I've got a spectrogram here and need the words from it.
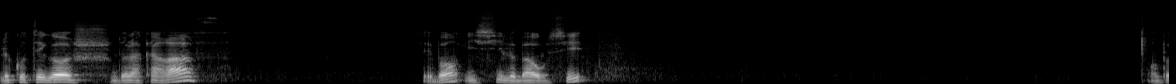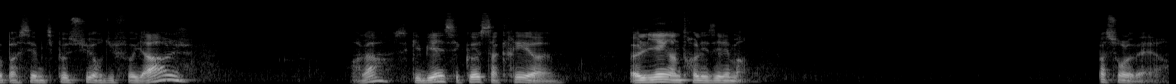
Le côté gauche de la carafe. C'est bon, ici le bas aussi. On peut passer un petit peu sur du feuillage. Voilà, ce qui est bien, c'est que ça crée un, un lien entre les éléments. Pas sur le verre.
